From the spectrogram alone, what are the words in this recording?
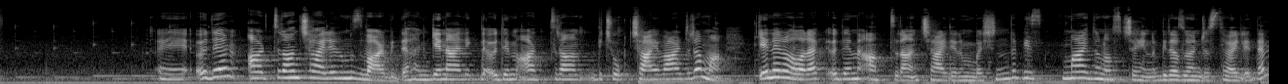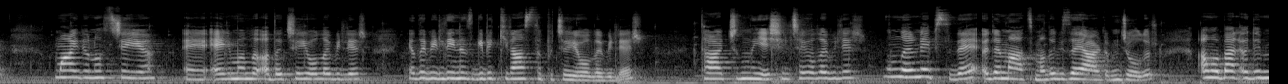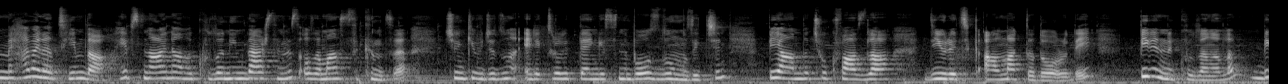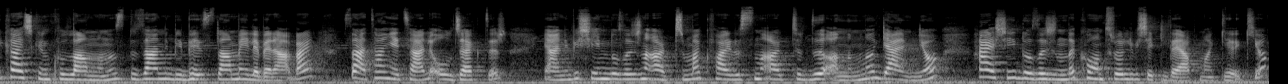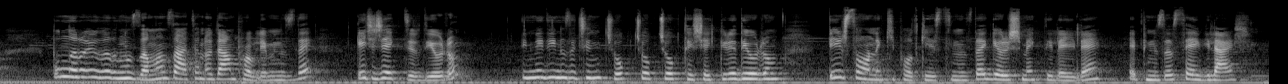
Ee, ödem arttıran çaylarımız var bir de. Hani genellikle ödemi arttıran birçok çay vardır ama genel olarak ödemi arttıran çayların başında biz maydanoz çayını biraz önce söyledim. Maydanoz çayı, e, elmalı ada çayı olabilir ya da bildiğiniz gibi kiraz sapı çayı olabilir. Tarçınlı yeşil çay olabilir. Bunların hepsi de ödeme atmada bize yardımcı olur. Ama ben ödemimi hemen atayım da hepsini aynı anda kullanayım derseniz o zaman sıkıntı. Çünkü vücudun elektrolit dengesini bozduğumuz için bir anda çok fazla diüretik almak da doğru değil. Birini kullanalım. Birkaç gün kullanmanız düzenli bir beslenme ile beraber zaten yeterli olacaktır. Yani bir şeyin dozajını arttırmak faydasını arttırdığı anlamına gelmiyor. Her şeyi dozajında kontrollü bir şekilde yapmak gerekiyor. Bunları uyguladığınız zaman zaten ödem probleminiz de geçecektir diyorum. Dinlediğiniz için çok çok çok teşekkür ediyorum. Bir sonraki podcast'imizde görüşmek dileğiyle. Hepinize sevgiler.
